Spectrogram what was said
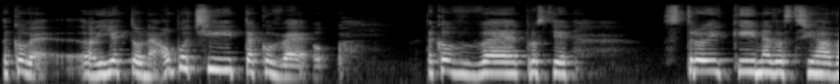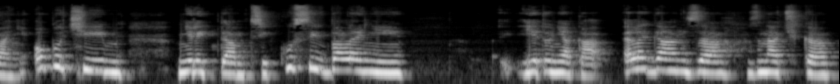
takové, eh, je to na obočí, takové, takové prostě strojky na zastřihávání obočím, měli tam tři kusy v balení, je to nějaká eleganza značka,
